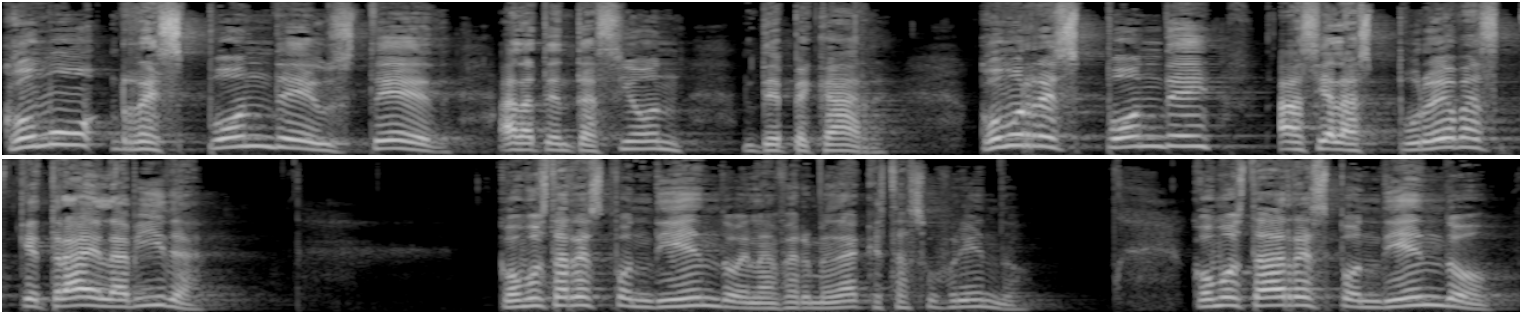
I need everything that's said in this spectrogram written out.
¿Cómo responde usted a la tentación de pecar? ¿Cómo responde hacia las pruebas que trae la vida? ¿Cómo está respondiendo en la enfermedad que está sufriendo? ¿Cómo está respondiendo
